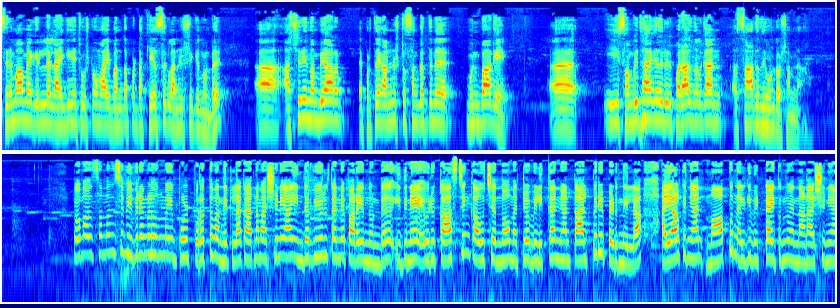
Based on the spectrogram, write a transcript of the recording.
സിനിമാ മേഖലയിലെ ലൈംഗിക ചൂഷണവുമായി ബന്ധപ്പെട്ട കേസുകൾ അന്വേഷിക്കുന്നുണ്ട്. അശ്വിനി നമ്പ്യാർ പ്രത്യേക അന്വേഷണ സംഘത്തിന് മുൻപാകെ ഈ സംവിധായകനൊരു പരാതി നൽകാൻ സാധ്യതയുണ്ടോ ഷംന? ടോം അത് സംബന്ധിച്ച വിവരങ്ങളൊന്നും ഇപ്പോൾ പുറത്തു വന്നിട്ടില്ല. കാരണം അശ്വിനി ആ ഇന്റർവ്യൂവിൽ തന്നെ പറയുന്നുണ്ട് ഇതിനെ ഒരു കാസ്റ്റിംഗ് കൗച്ച് എന്നോ മറ്റോ വിളിക്കാൻ ഞാൻ താല്പര്യപ്പെടുന്നില്ല. അയാൾക്ക് ഞാൻ മാപ്പ് നൽകി വിട്ടയക്കുന്നു എന്നാണ് അശ്വിനി ആ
